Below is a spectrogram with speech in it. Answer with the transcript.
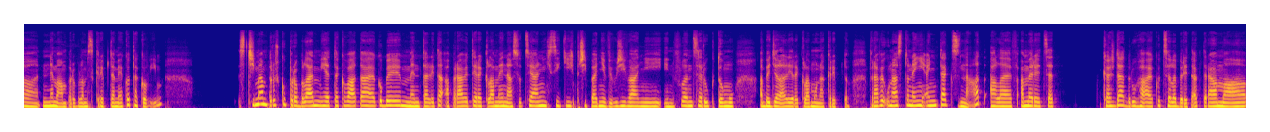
Uh, nemám problém s kryptem jako takovým. S čím mám trošku problém, je taková ta jakoby mentalita a právě ty reklamy na sociálních sítích, případně využívání influencerů k tomu, aby dělali reklamu na krypto. Právě u nás to není ani tak znát, ale v Americe každá druhá jako celebrita, která má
